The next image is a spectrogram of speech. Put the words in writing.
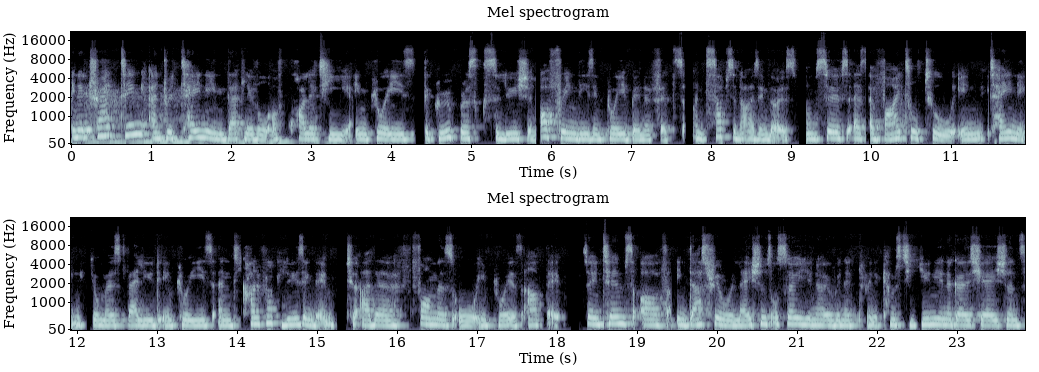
in attracting and retaining that level of quality employees, the group risk solution offering these employee benefits and subsidizing those um, serves as a vital tool in retaining your most valued employees and kind of not losing them to other farmers or employers out there. So in terms of industrial relations, also, you know, when it when it comes to union negotiations,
